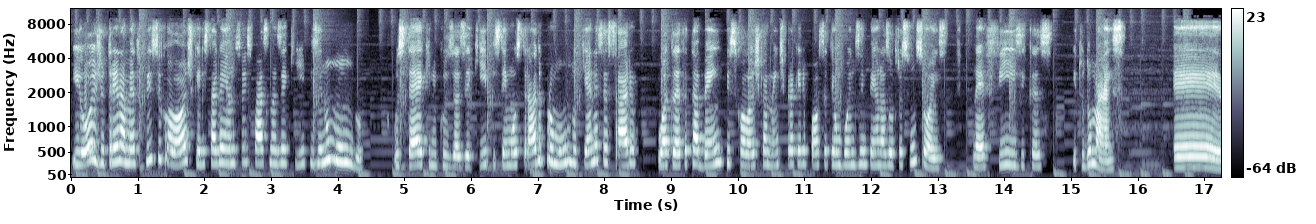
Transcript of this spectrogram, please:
E hoje o treinamento psicológico ele está ganhando seu espaço nas equipes e no mundo. Os técnicos, as equipes têm mostrado para o mundo que é necessário o atleta estar tá bem psicologicamente para que ele possa ter um bom desempenho nas outras funções, né, físicas e tudo mais. É...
